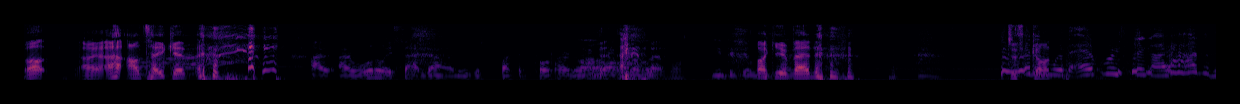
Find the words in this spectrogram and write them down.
Well, I, I I'll take it. I, I literally sat down and you just fucking cold hearted. Well, Oh, well, next well, level. Need to kill Fuck you. Ben. Just Hit him got- with everything I had and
